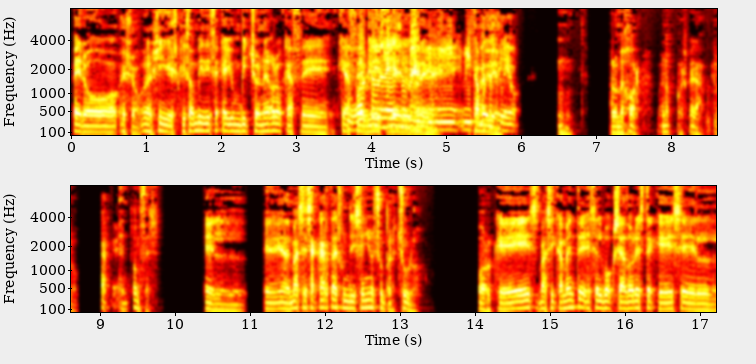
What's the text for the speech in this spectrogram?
Pero eso, eh, sí, Zombie dice que hay un bicho negro que hace que hace Está muy bien. A lo mejor. Bueno, pues espera. Entonces, el, eh, además esa carta es un diseño súper chulo. Porque es básicamente es el boxeador este que es el,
